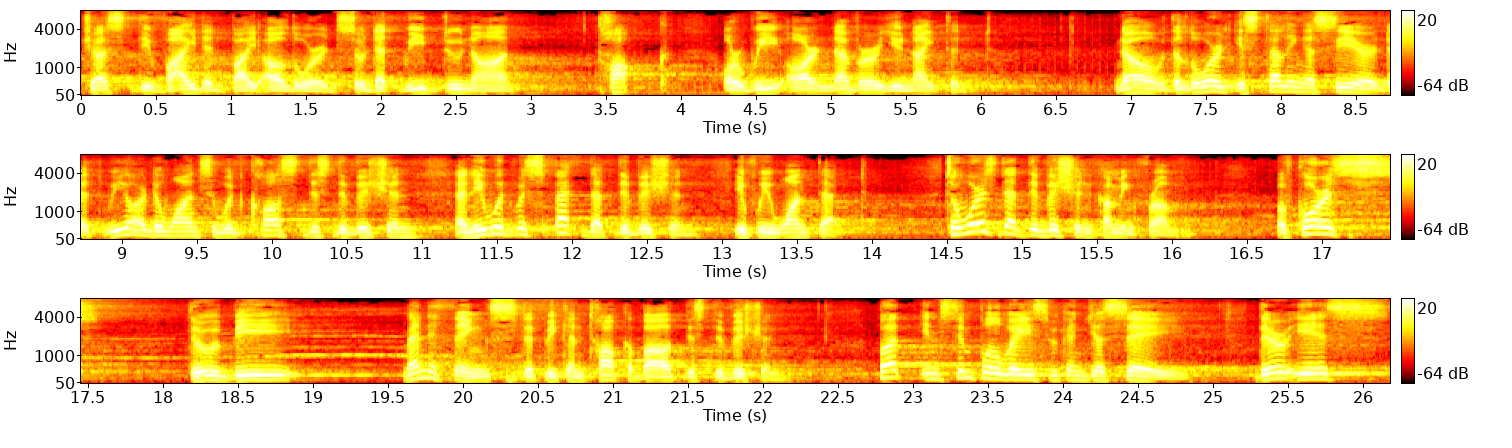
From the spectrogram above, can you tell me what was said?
just divided by our Lord so that we do not talk or we are never united. No, the Lord is telling us here that we are the ones who would cause this division and He would respect that division if we want that. So where's that division coming from? Of course, there would be many things that we can talk about this division. But in simple ways, we can just say there is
